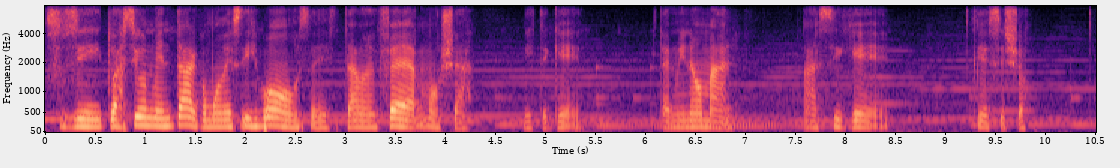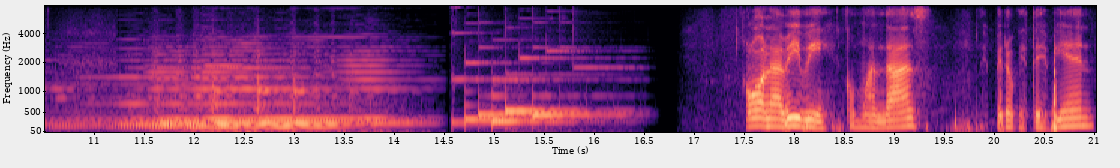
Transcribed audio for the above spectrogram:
Su situación mental, como decís vos, estaba enfermo ya, viste que terminó mal, así que, qué sé yo. Hola Vivi, ¿cómo andás? Espero que estés bien.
